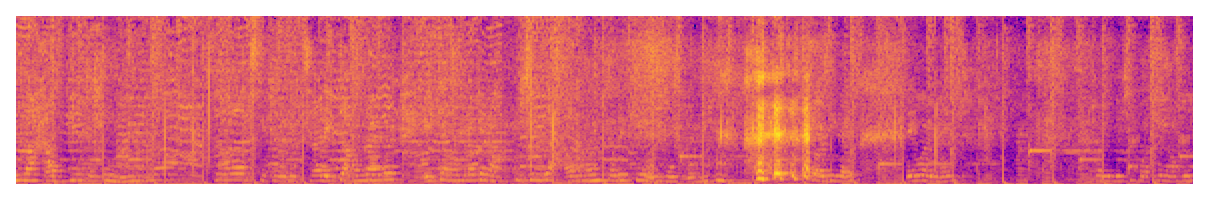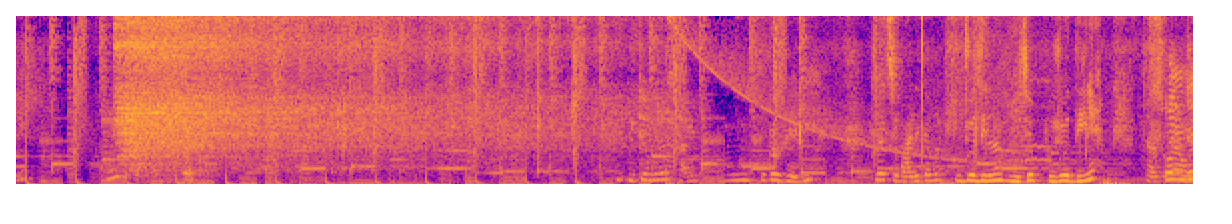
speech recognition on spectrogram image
না হাত দিয়ে যত সেখানে দিচ্ছে আর এটা আমরা আবার এটা আমরা আবার রাক্ষসে যে আরাম করে কি অনুভব করব এবার চলো বেশি কথা না বলি? পিঠেগুলো সাইড পুরো রেডি ঠিক আছে বাড়িতে আবার পুজো দিলাম যে পুজো দিয়ে তারপরে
